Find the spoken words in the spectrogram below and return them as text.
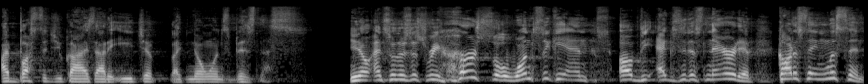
I busted you guys out of Egypt like no one's business. You know, and so there's this rehearsal once again of the Exodus narrative. God is saying, listen,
